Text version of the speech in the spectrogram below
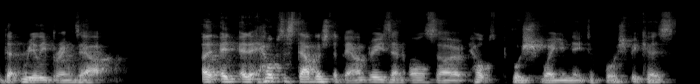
that really brings out Uh, it, it helps establish the boundaries and also helps push where you need to push because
